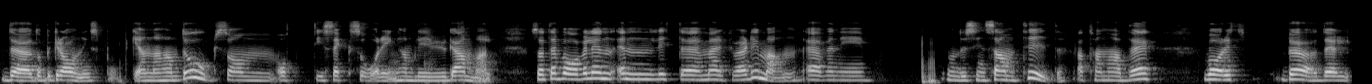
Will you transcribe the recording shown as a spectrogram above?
död och begravningsboken när han dog som 86-åring. Han blev ju gammal. Så att det var väl en, en lite märkvärdig man även i, under sin samtid. Att han hade varit bödel,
